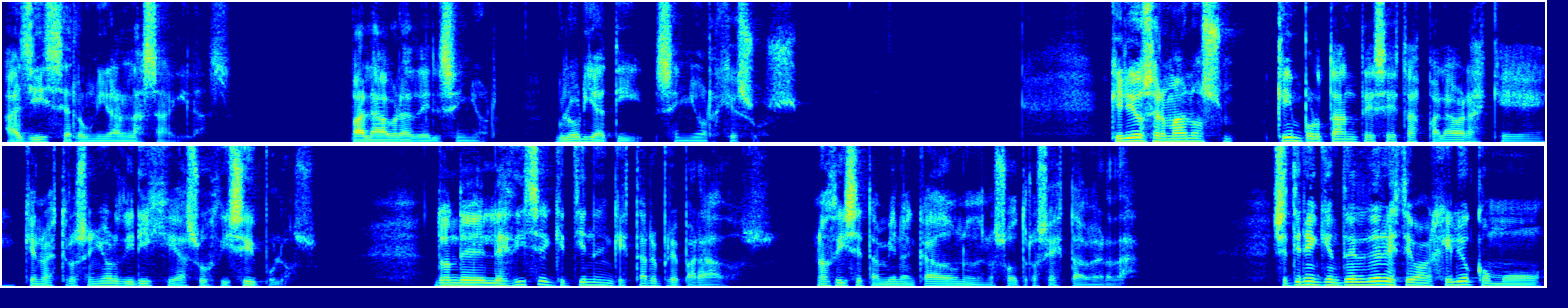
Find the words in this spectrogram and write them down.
allí se reunirán las águilas. Palabra del Señor. Gloria a ti, Señor Jesús. Queridos hermanos, qué importantes estas palabras que, nuestro Señor dirige a sus discípulos, donde les dice que tienen que estar preparados. Nos dice también a cada uno de nosotros esta verdad. Se tiene que entender este Evangelio como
